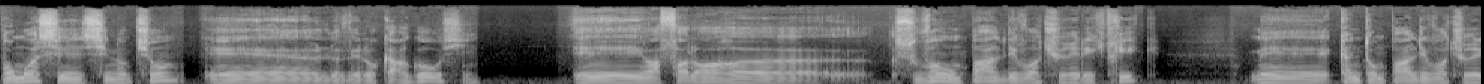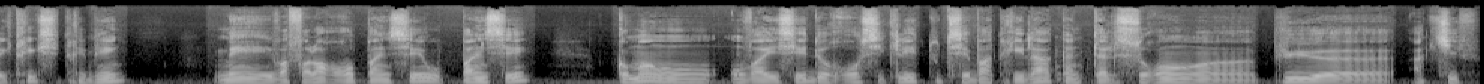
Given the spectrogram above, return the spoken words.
Pour moi c'est une option et le vélo cargo aussi. Et il va falloir. Euh, souvent, on parle des voitures électriques, mais quand on parle des voitures électriques, c'est très bien. Mais il va falloir repenser ou penser comment on, va essayer de recycler toutes ces batteries-là quand elles seront euh, plus euh, actives.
